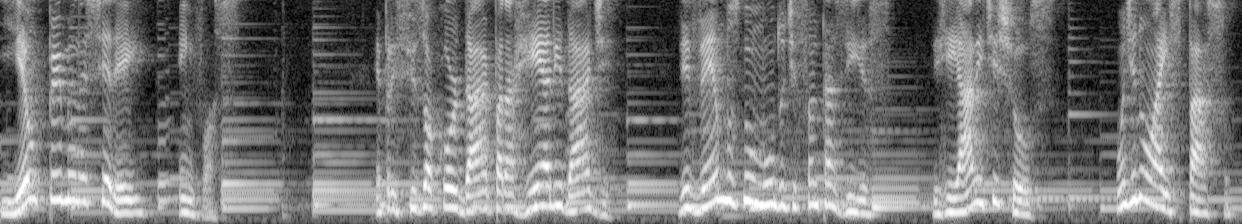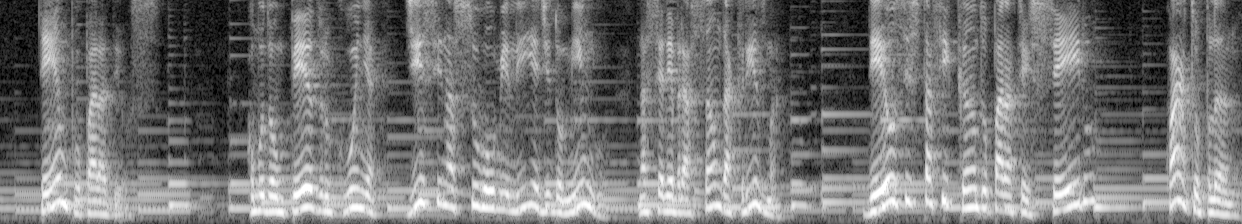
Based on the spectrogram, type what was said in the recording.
e eu permanecerei em vós. É preciso acordar para a realidade. Vivemos num mundo de fantasias, de reality shows onde não há espaço, tempo para Deus. Como Dom Pedro Cunha disse na sua homilia de domingo, na celebração da Crisma, Deus está ficando para terceiro, quarto plano.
